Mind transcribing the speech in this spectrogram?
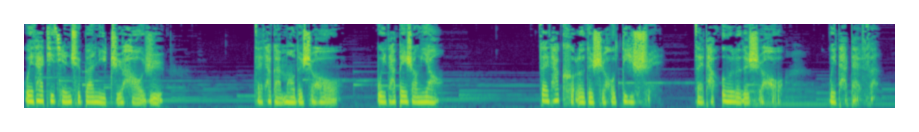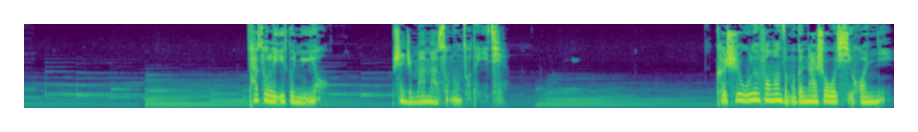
为他提前去班里值好日，在他感冒的时候为他备上药，在他渴了的时候递水，在他饿了的时候为他带饭。他做了一个女友，甚至妈妈所能做的一切。可是无论芳芳怎么跟他说“我喜欢你”，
